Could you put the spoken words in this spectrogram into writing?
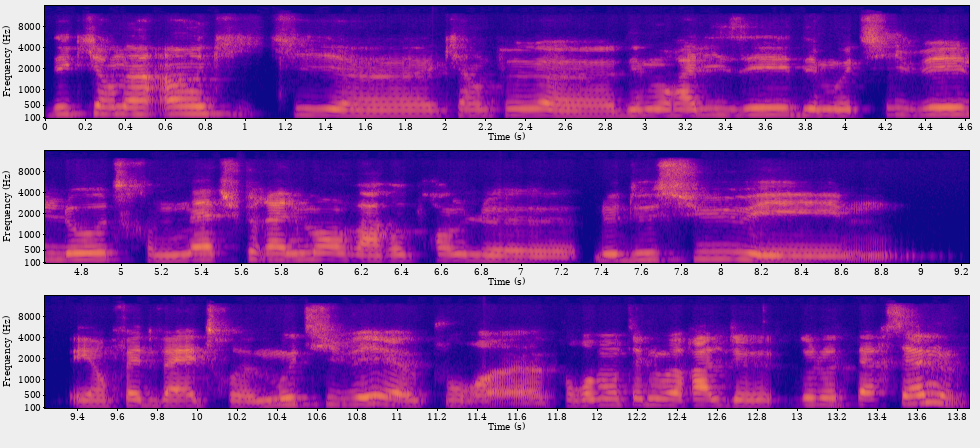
dès qu'il y en a un qui, qui, euh, est un peu euh, démoralisé, démotivé, l'autre, naturellement, va reprendre le, dessus et, et, en fait va être motivé pour, euh, pour remonter le moral de, de l'autre personne.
